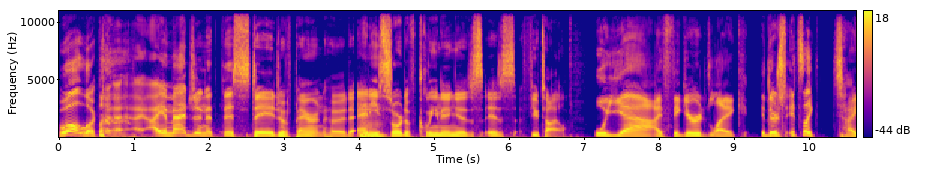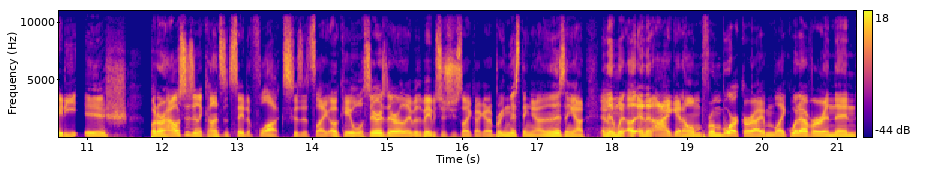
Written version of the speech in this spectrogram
Well, look, I, I imagine at this stage of parenthood, Mm. any sort of cleaning is is futile. Well, yeah, I figured like there's it's like tidy-ish. But our house is in a constant state of flux because it's like, okay, well, Sarah's there early with the baby, so she's like, I gotta bring this thing out and this thing out, and then when uh, and then I get home from work or I'm like whatever, and then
